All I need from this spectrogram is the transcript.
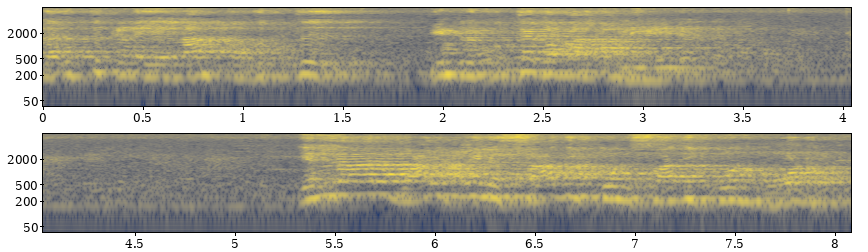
கருத்துக்களை எல்லாம் தொகுத்து இன்று புத்தகமாக வெளியிட்டது. எல்லாரும் வாழ்க்கையில சாதிக்கணும் சாதிக்கணும் ஓடும்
